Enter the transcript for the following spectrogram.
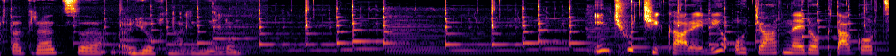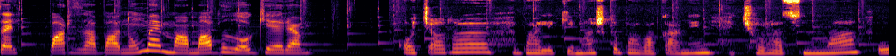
արտադրած յուղն է լինելու։ Ինչու չի կարելի օճառներ օգտագործել, պարզաբանում է մամա բլոգերը օճառը բալիկի մաշկը բավականին չորացնում է ու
